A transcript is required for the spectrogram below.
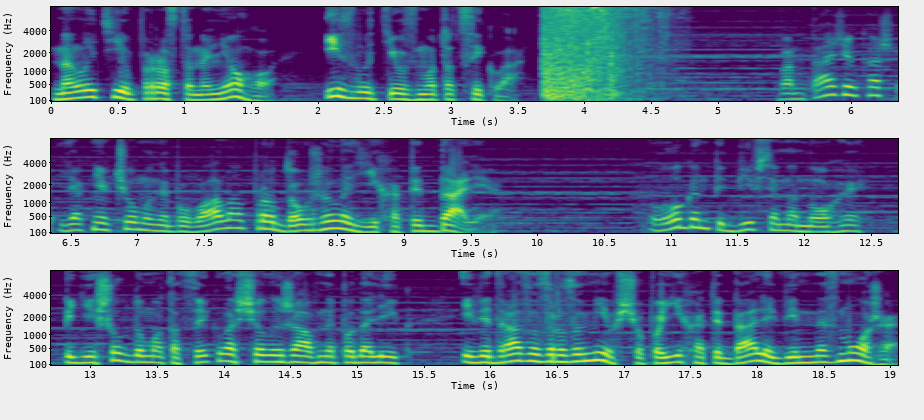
налетів просто на нього і злетів з мотоцикла. Вантажівка ж, як ні в чому не бувало, продовжила їхати далі. Логан підвівся на ноги, підійшов до мотоцикла, що лежав неподалік, і відразу зрозумів, що поїхати далі він не зможе,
